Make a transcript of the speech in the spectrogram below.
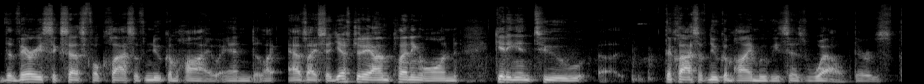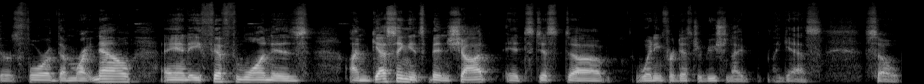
the very successful class of Nuke 'Em High. And like as I said yesterday, I'm planning on getting into uh, the class of Nuke 'Em High movies as well. There's there's four of them right now, and a fifth one is I'm guessing it's been shot. It's just uh, waiting for distribution, I I guess. So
